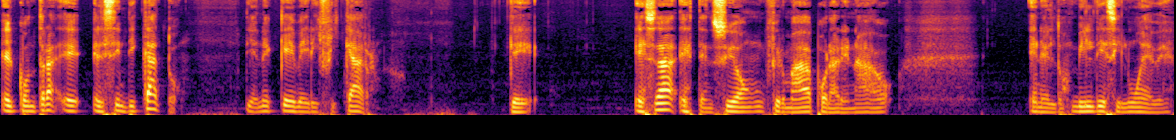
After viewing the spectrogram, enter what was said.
el, contra, eh, el sindicato tiene que verificar que esa extensión firmada por Arenado en el 2019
